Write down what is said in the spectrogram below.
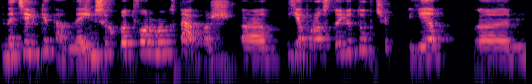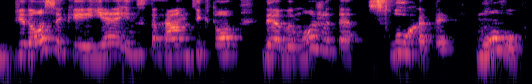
Не тільки там, на інших платформах також. Е, Є просто Ютубчик, є е, відосики, є Інстаграм, Тікток, де ви можете слухати мову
